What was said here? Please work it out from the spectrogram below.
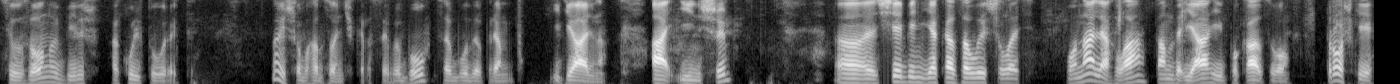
цю зону більш окультурити. Ну і щоб газончик красивий був, це буде прям ідеально. А інші е, щебінь, яка залишилась, вона лягла там, де я її показував. Трошки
